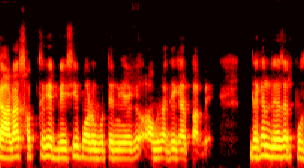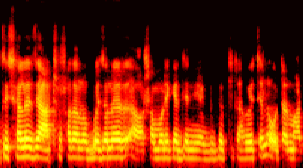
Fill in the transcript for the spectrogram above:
কারা সবথেকে বেশি পরবর্তী নিয়োগে অগ্রাধিকার পাবে। দেখেন ২০২৫ সালে যে ৮৯৭ জনের আ অসামরিকের যে নিয়োগ বিজ্ঞপ্তিটা হয়েছিল ওটার মাঠ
